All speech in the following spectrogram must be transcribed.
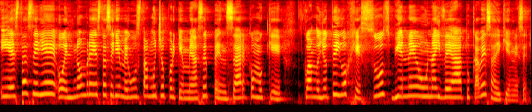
Y esta serie, o el nombre de esta serie me gusta mucho porque me hace pensar como que cuando yo te digo Jesús, viene una idea a tu cabeza de quién es Él.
